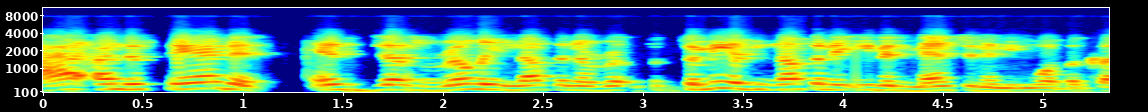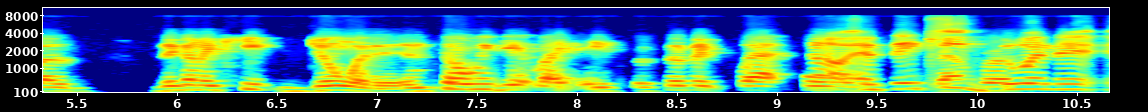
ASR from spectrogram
I understand it. It's just really nothing to re- to me. It's nothing to even mention anymore because they're gonna keep doing it until we get like a specific platform. no, if they keep doing it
